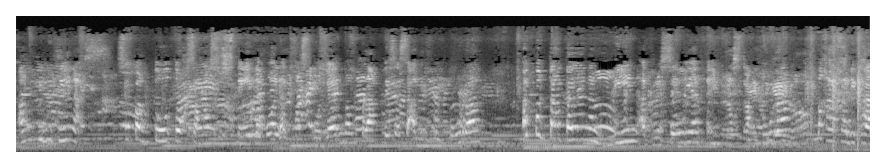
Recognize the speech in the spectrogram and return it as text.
ang Pilipinas, sa pagtutok sa mas sustainable at mas modernong practices sa agrikultura, at pagtatayo ng green at resilient na infrastruktura, makakalikha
